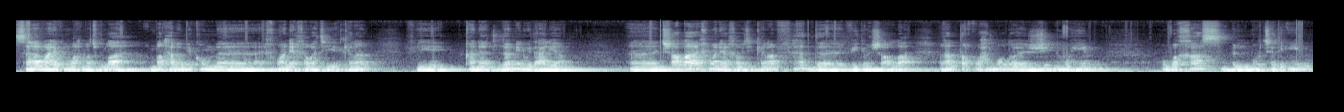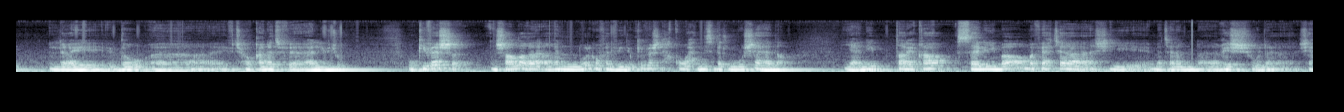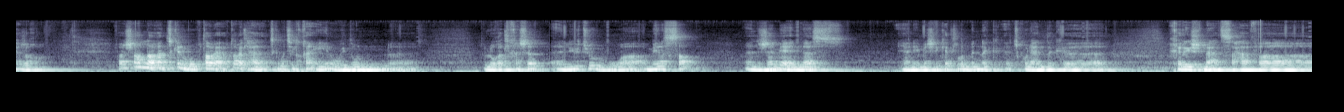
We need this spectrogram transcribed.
السلام عليكم ورحمة الله. مرحبا بكم آه، إخواني أخواتي الكرام في قناة Learning with عليا آه، إن شاء الله إخواني أخواتي الكرام في هذا الفيديو إن شاء الله غنطرق واحد الموضوع جد مهم هو خاص بالمبتدئين اللي غيبداو آه، يفتحوا قناة على اليوتيوب. وكيفاش إن شاء الله غنوريكم في هذا الفيديو كيفاش نحققوا واحد نسبة المشاهدة يعني بطريقة سليمة وما فيها حتى شي مثلا غش ولا شي حاجة أخرى. فإن شاء الله غنتكلموا بطبيعه بطبيعة الحال نتكلموا تلقائيا وبدون آه، لغة الخشب. اليوتيوب هو منصة لجميع الناس يعني ماشي كيطلب منك تكون عندك آه، خريج معهد الصحافة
